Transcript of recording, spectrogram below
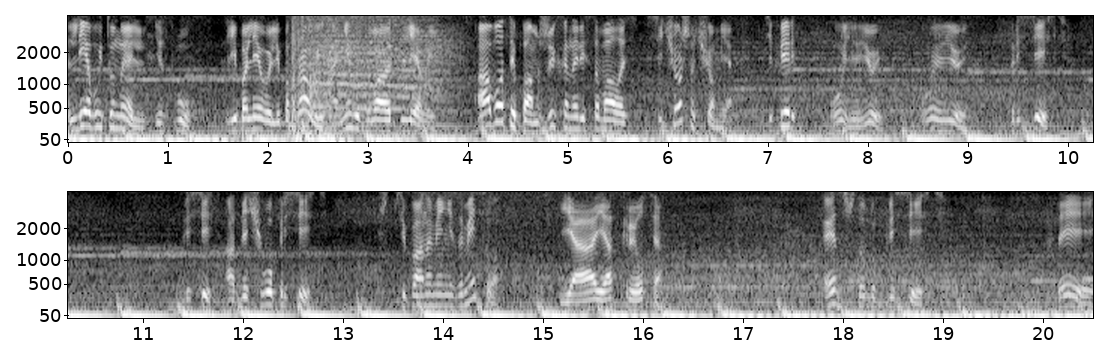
левый туннель из двух. Либо левый, либо правый, они вызывают левый. А вот и бомжиха нарисовалась. Сечешь, о чем я? Теперь... Ой-ой-ой. Ой-ой-ой. Присесть. Присесть. А для чего присесть? Чтобы, типа, она меня не заметила? Я, я скрылся. S, чтобы присесть. Эй.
